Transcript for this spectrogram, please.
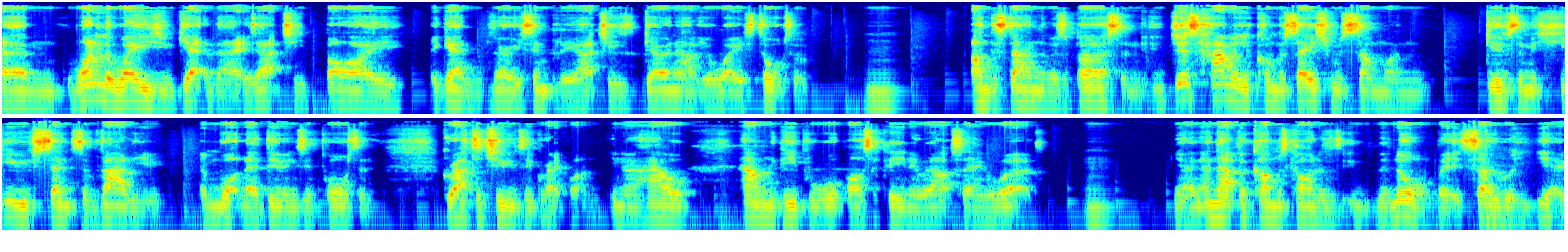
um, one of the ways you get that is actually by again very simply actually going out your way to talk to them Mm. understand them as a person just having a conversation with someone gives them a huge sense of value and what they're doing is important. Gratitude's a great one. You know how how many people walk past a cleaner without saying a word? Mm. you know, and that becomes kind of the norm but it's so you know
